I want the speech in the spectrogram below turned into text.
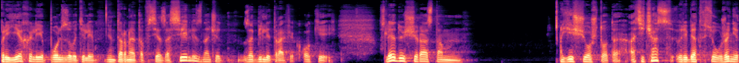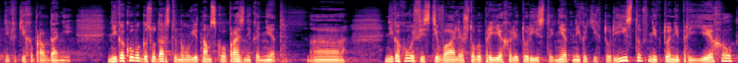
приехали пользователи интернета, все засели, значит, забили трафик, окей. В следующий раз там еще что-то. А сейчас, ребят, все, уже нет никаких оправданий. Никакого государственного вьетнамского праздника нет. А, никакого фестиваля, чтобы приехали туристы. Нет никаких туристов, никто не приехал.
